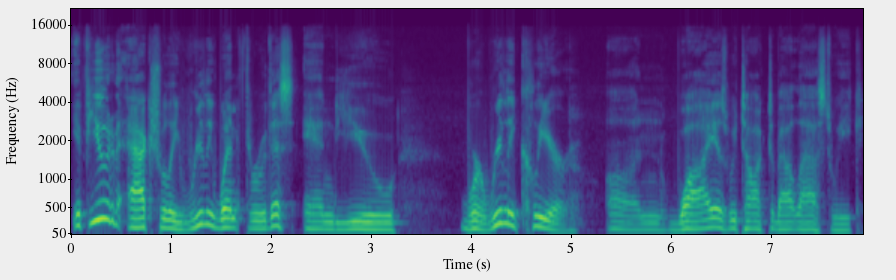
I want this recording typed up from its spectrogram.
if you had actually really went through this and you were really clear on why, as we talked about last week,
